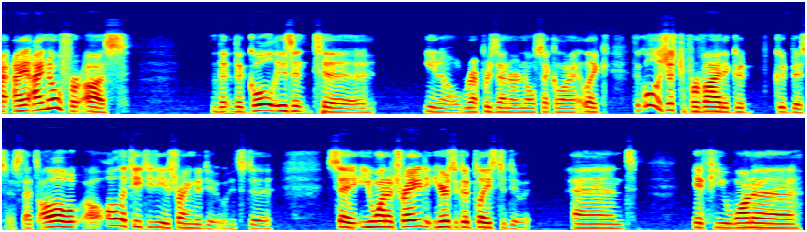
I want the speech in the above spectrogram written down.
I, I know for us, the the goal isn't to, you know, represent our nullsec alliance. Like the goal is just to provide a good good business. That's all all the TTT is trying to do. It's to say you want to trade, here's a good place to do it. And if you want to,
